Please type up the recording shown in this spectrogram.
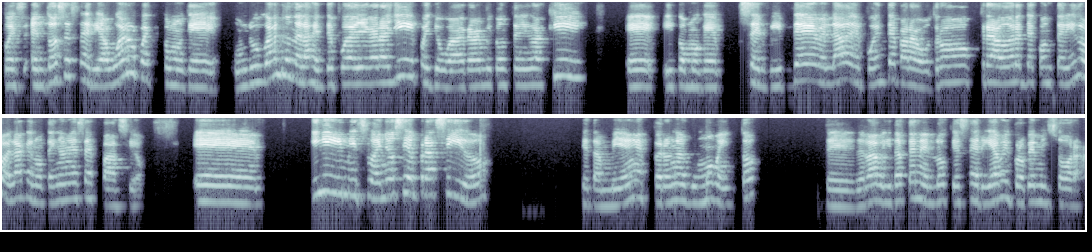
Pues entonces sería bueno, pues como que un lugar donde la gente pueda llegar allí, pues yo voy a grabar mi contenido aquí, eh, y como que servir de, ¿verdad?, de puente para otros creadores de contenido, ¿verdad?, que no tengan ese espacio. Eh, y mi sueño siempre ha sido, que también espero en algún momento, de, la vida tenerlo, que sería mi propia emisora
